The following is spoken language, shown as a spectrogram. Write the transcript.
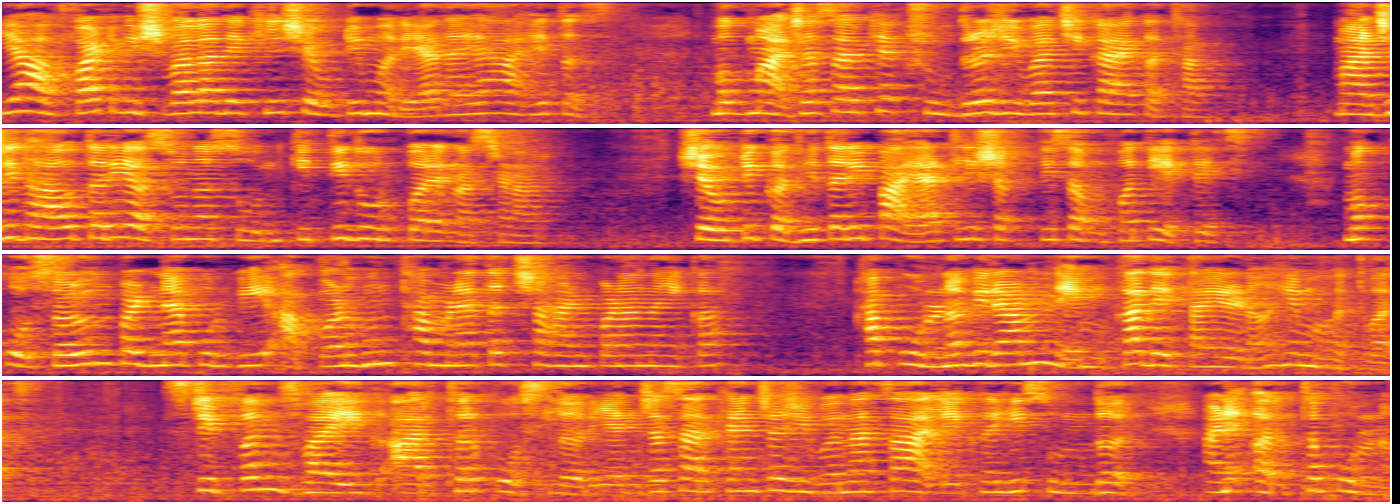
या अफाट विश्वाला देखील शेवटी मर्यादा या आहेतच. मग माझ्यासारख्या क्षुद्र जीवाची काय कथा? माझी धाव तरी असून असून किती दूरपर्यंत असणार? शेवटी कधीतरी पायातली शक्ती संपत येतेच. मग कोसळून पडण्यापूर्वी आपणहून थांबण्यातच शहाणपणा नाही का? हा पूर्णविराम नेमका देता येणं हे महत्वाचं स्टीफन झ्वाईग आर्थर कोसलर यांच्यासारख्यांच्या जीवनाचा आलेखही सुंदर आणि अर्थपूर्ण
